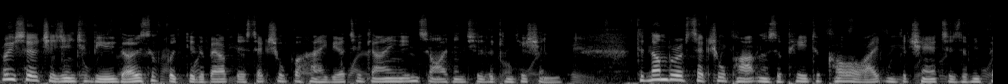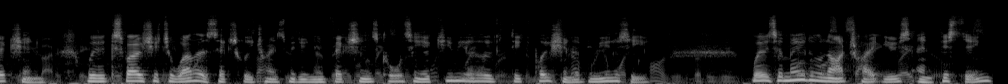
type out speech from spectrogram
Researchers interviewed those afflicted about their sexual behaviour to gain insight into the condition. The number of sexual partners appeared to correlate with the chances of infection, with exposure to other sexually transmitted infections causing a cumulative depletion of immunity. Whereas amyl nitrate use and fisting,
